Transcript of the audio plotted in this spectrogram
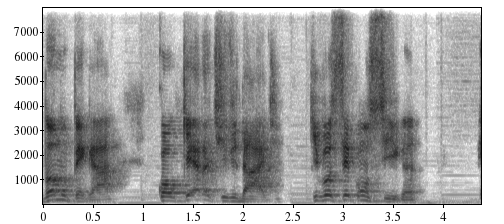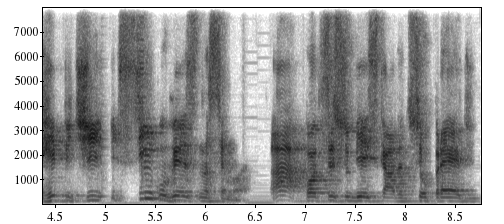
vamos pegar qualquer atividade que você consiga repetir cinco vezes na semana. Ah, pode ser subir a escada do seu prédio,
